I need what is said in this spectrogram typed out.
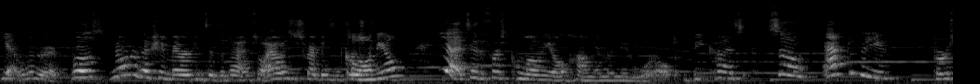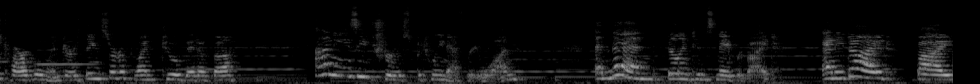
Yeah, well, it's- no one was actually Americans at the time, so I always describe it as the first Colonial? Yeah, I'd say the first colonial hung in the New World because so after the first horrible winter, things sort of went to a bit of a uneasy truce between everyone. And then Billington's neighbor died. And he died by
